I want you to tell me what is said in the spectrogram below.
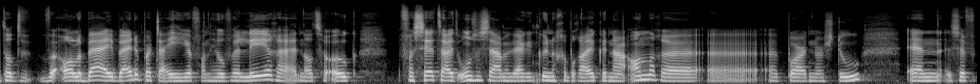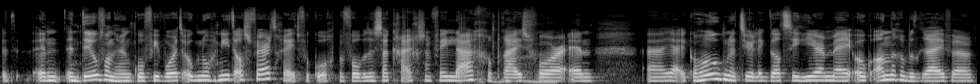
dat we allebei, beide partijen hiervan heel veel leren en dat ze ook facetten uit onze samenwerking kunnen gebruiken naar andere eh, eh, partners toe. En ze, een, een deel van hun koffie wordt ook nog niet als Fairtrade verkocht, bijvoorbeeld. Dus daar krijgen ze een veel lagere prijs voor. En eh, ja, ik hoop natuurlijk dat ze hiermee ook andere bedrijven,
